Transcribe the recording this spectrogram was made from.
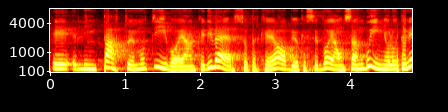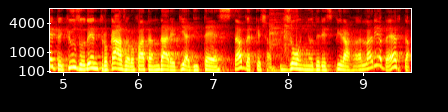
e l'impatto emotivo è anche diverso, perché è ovvio che se voi a un sanguigno lo tenete chiuso dentro casa, lo fate andare via di testa, perché c'ha bisogno di respirare all'aria aperta,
